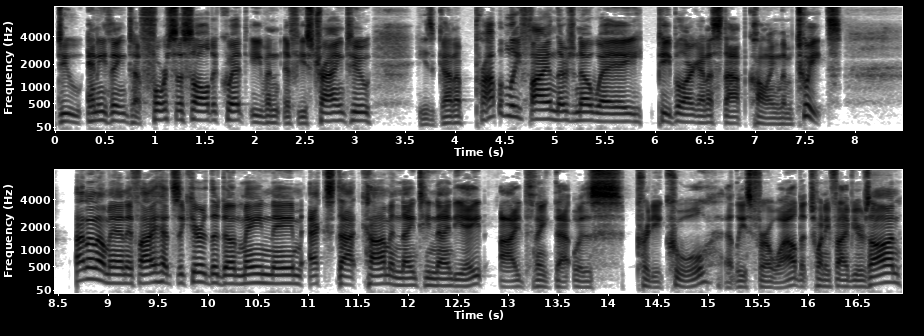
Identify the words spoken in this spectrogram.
do anything to force us all to quit, even if he's trying to, he's gonna probably find there's no way people are gonna stop calling them tweets. I don't know, man. If I had secured the domain name x.com in 1998, I'd think that was pretty cool, at least for a while. But 25 years on,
